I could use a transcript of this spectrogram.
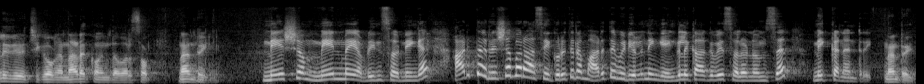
எழுதி வச்சுக்கோங்க. நடக்கும் இந்த வருஷம். நன்றிங்க. மேஷம் மேன்மை அப்படின்னு சொன்னீங்க. அடுத்த ரிஷபராசி குறித்து நம்ம அடுத்த வீடியோல நீங்க எங்களுக்காகவே சொல்லணும் சார் மிக்க நன்றி. மேம்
